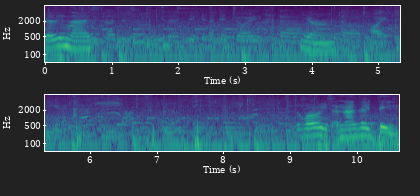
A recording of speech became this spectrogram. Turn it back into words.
Very nice. Suddenly that they cannot enjoy the Yeah. the park here. Tomorrow is another day.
